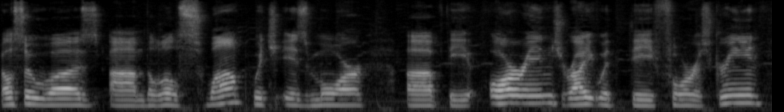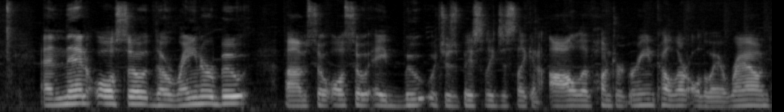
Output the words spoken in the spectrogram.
It also was um, the Little Swamp, which is more of the orange, right, with the forest green. And then also the Rainer boot. Um, so also a boot, which is basically just like an olive hunter green color all the way around.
